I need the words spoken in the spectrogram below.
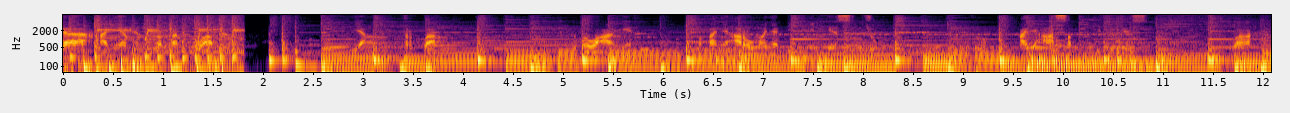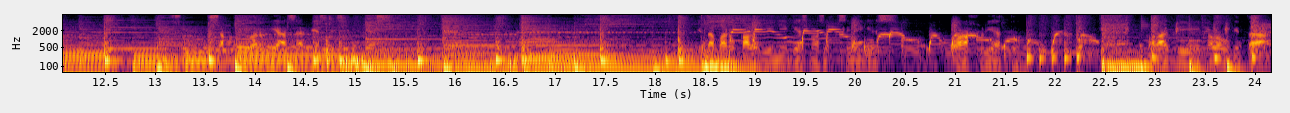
dia hanya mengeluarkan uap yang terbang ke bawah angin. Makanya aromanya dingin guys. Sejuk. Tuh, kayak asap gitu guys. Wah. Sungguh sangat luar biasa guys di sini guys. Kita baru kali ini guys masuk ke sini guys. Wah lihat tuh. Apalagi kalau kita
